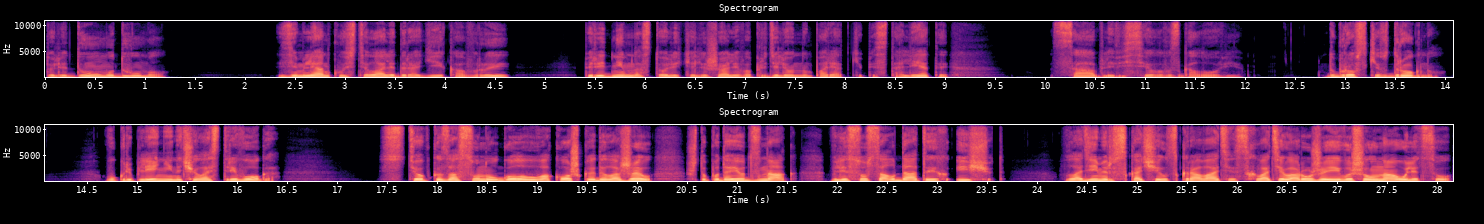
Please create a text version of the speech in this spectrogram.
то ли думу думал. Землянку устилали дорогие ковры, перед ним на столике лежали в определенном порядке пистолеты, сабля висела в изголовье. Дубровский вздрогнул. В укреплении началась тревога. Степка засунул голову в окошко и доложил, что подают знак. В лесу солдаты их ищут. Владимир вскочил с кровати, схватил оружие и вышел на улицу.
